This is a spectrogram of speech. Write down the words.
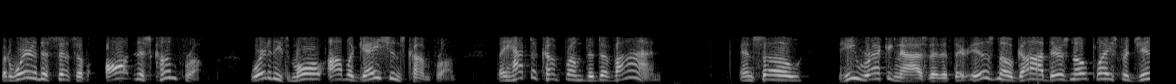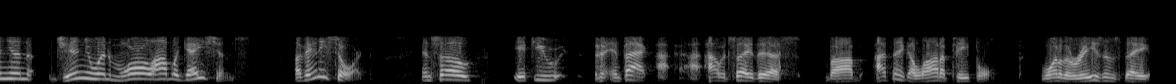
But where did this sense of oughtness come from? Where do these moral obligations come from? They have to come from the divine. And so he recognized that if there is no God, there's no place for genuine, genuine moral obligations of any sort. And so, if you, in fact, I, I would say this, Bob, I think a lot of people, one of the reasons they,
